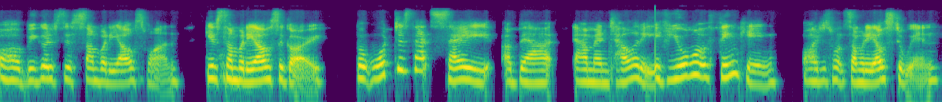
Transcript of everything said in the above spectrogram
oh, it'd be good if just somebody else won, give somebody else a go. But what does that say about our mentality? If you're thinking, oh, I just want somebody else to win,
